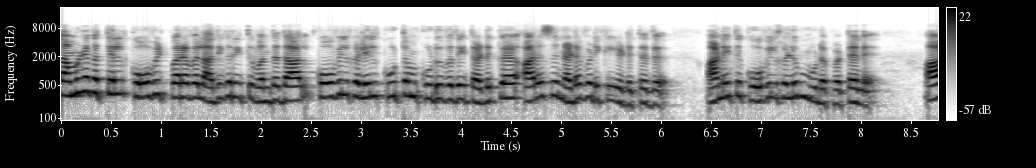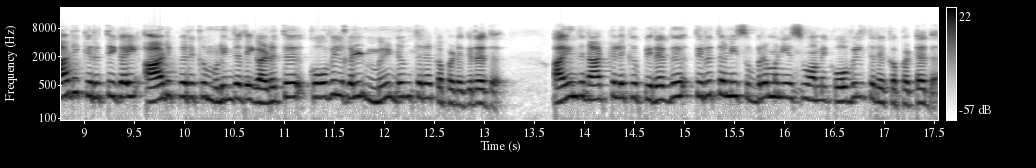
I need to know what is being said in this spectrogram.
தமிழகத்தில் கோவிட் பரவல் அதிகரித்து வந்ததால் கோவில்களில் கூட்டம் கூடுவதை தடுக்க அரசு நடவடிக்கை எடுத்தது. அனைத்து கோவில்களும் மூடப்பட்டன. ஆடி கிருத்திகை ஆடிப்பெருக்கு முடிந்ததை அடுத்து கோவில்கள் மீண்டும் திறக்கப்படுகிறது. ஐந்து நாட்களுக்கு பிறகு திருத்தணி சுப்பிரமணிய சுவாமி கோவில் திறக்கப்பட்டது.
